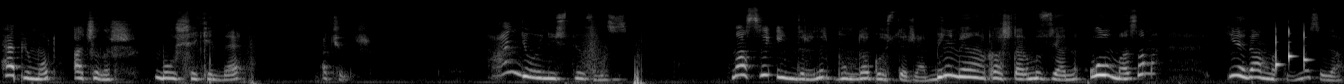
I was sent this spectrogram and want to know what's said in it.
Happy Mod açılır. Bu şekilde açılır. Hangi oyunu istiyorsanız nasıl indirilir bunu da göstereceğim. Bilmeyen arkadaşlarımız yani olmaz ama yine de anlatayım. Mesela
